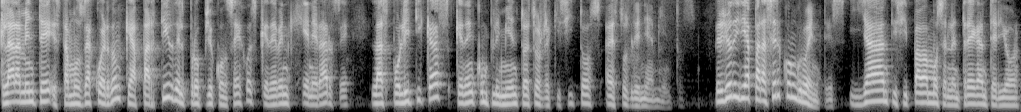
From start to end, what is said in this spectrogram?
claramente estamos de acuerdo en que a partir del propio consejo es que deben generarse las políticas que den cumplimiento a estos requisitos, a estos lineamientos. Pero yo diría, para ser congruentes, y ya anticipábamos en la entrega anterior,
